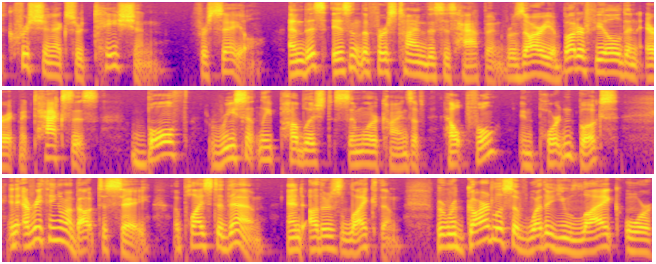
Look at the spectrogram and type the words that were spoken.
Christian exhortation for sale. And this isn't the first time this has happened. Rosaria Butterfield and Eric Metaxas both recently published similar kinds of helpful, important books, and everything I'm about to say applies to them and others like them. But regardless of whether you like or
